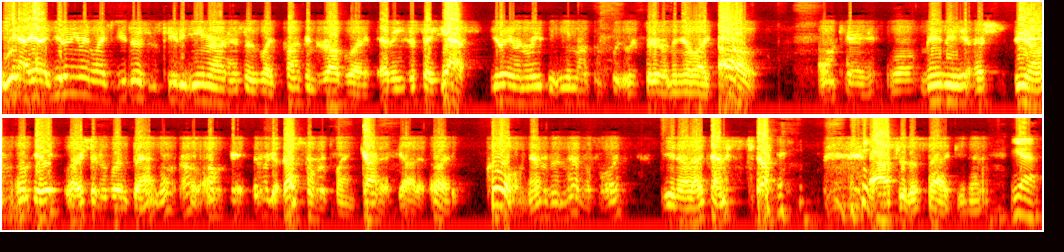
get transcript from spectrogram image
Yeah, yeah. You don't even like. You just see the email and it says like punk and and then you just say yes. You don't even read the email completely through, and then you're like, oh, okay. Well, maybe I should. You know, okay. Well, I should have wrote that. No, oh, okay. There we go. That's what we're playing. Got it. Got it. All right. Cool. Never been there before. You know that kind of stuff. After the fact, you know. Yeah.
